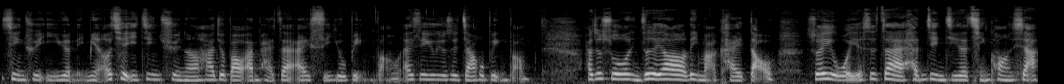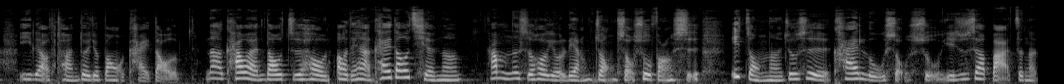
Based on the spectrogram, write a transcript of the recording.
进去医院里面，而且一进去呢，他就把我安排在 ICU 病房，ICU 就是加护病房，他就说：“你这个要立马开刀。”所以，我也是在很紧急的情况下，医疗团队就帮我开刀了。那开完刀之后，哦，等一下，开刀前呢，他们那时候有两种手术方式，一种呢就是开颅手术，也就是要把整个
